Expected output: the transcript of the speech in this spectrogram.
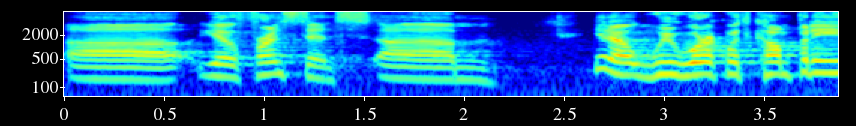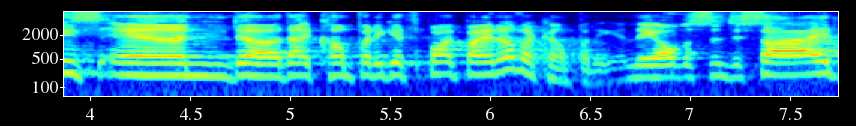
Uh, you know, for instance, um, you know, we work with companies, and uh, that company gets bought by another company, and they all of a sudden decide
